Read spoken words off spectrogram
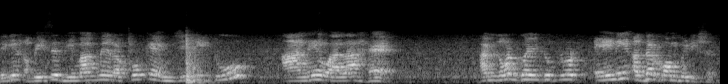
लेकिन अभी से दिमाग में रखो कि एमजीटी टू आने वाला है I am not going to float any other competition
